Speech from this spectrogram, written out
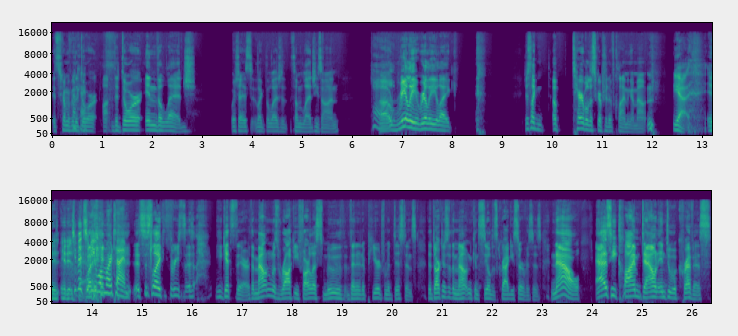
it's coming from Okay. the door. Uh, the door in the ledge, which I s- like the ledge, some ledge he's on. Okay. Uh, really, really like, just like a terrible description of climbing a mountain. Yeah, it, is- it is. Give it to bad. me one more time. It's just like three. He gets there. The mountain was rocky, far less smooth than it appeared from a distance. The darkness of the mountain concealed its craggy surfaces. Now, as he climbed down into a crevice,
